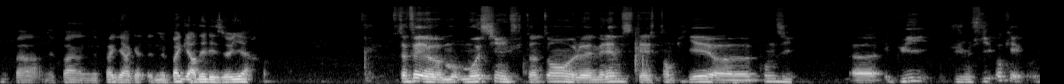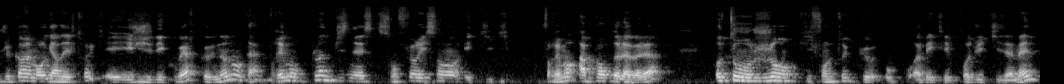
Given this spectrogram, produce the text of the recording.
ne, pas, ne, pas, ne, pas, ne pas garder les œillères. Tout à fait. moi aussi, il fut un temps, le MLM, c'était estampillé Ponzi. et puis je me suis dit, OK, je vais quand même regarder le truc. Et j'ai découvert que non, non, tu as vraiment plein de business qui sont florissants et qui, vraiment apportent de la valeur. Autant aux gens qui font le truc qu'avec les produits qu'ils amènent.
